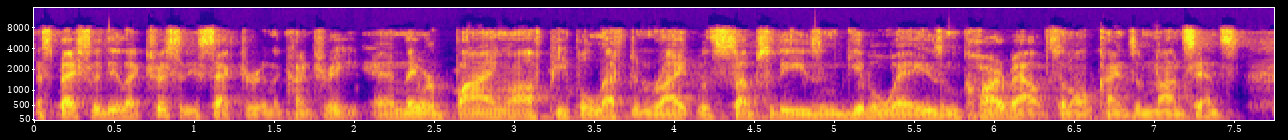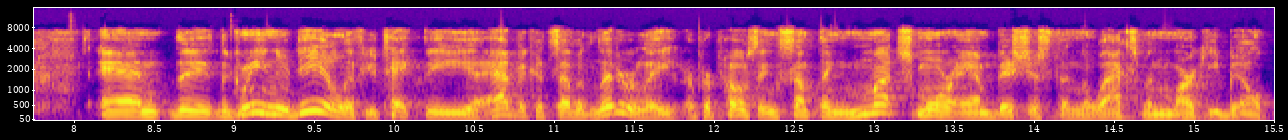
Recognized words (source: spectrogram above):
especially the electricity sector in the country, and they were buying off people left and right with subsidies and giveaways and carve outs and all kinds of nonsense. And the, the Green New Deal, if you take the advocates of it literally, are proposing something much more ambitious than the Waxman Markey bill.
